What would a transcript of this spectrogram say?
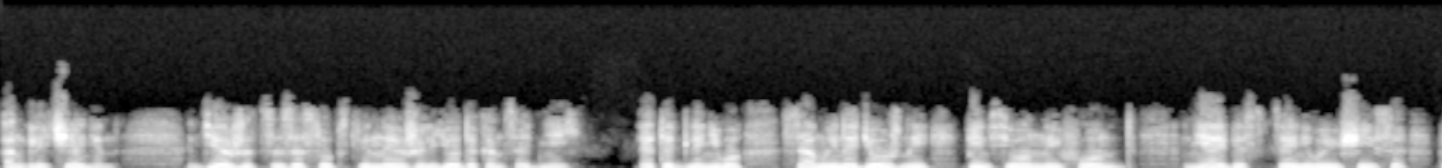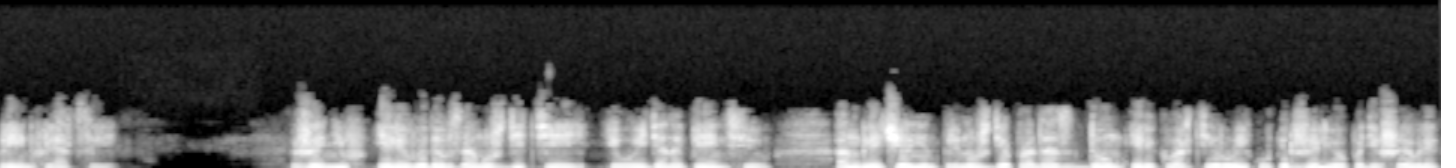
Англичанин держится за собственное жилье до конца дней. Это для него самый надежный пенсионный фонд, не обесценивающийся при инфляции. Женив или выдав замуж детей и уйдя на пенсию, англичанин при нужде продаст дом или квартиру и купит жилье подешевле,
